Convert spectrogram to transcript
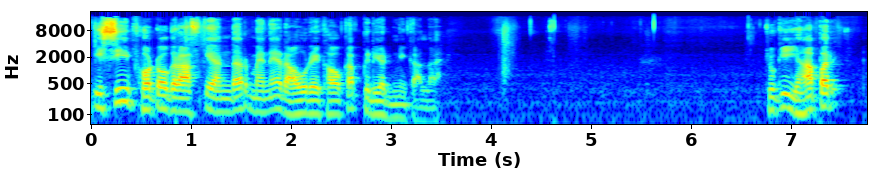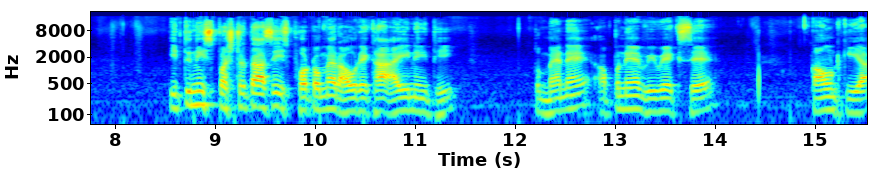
इसी फोटोग्राफ के अंदर मैंने राहु रेखाओं का पीरियड निकाला है। क्योंकि यहाँ पर इतनी स्पष्टता से इस फ़ोटो में राहु रेखा आई नहीं थी तो मैंने अपने विवेक से काउंट किया,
